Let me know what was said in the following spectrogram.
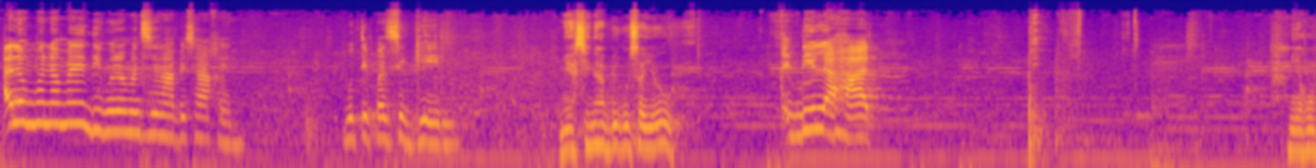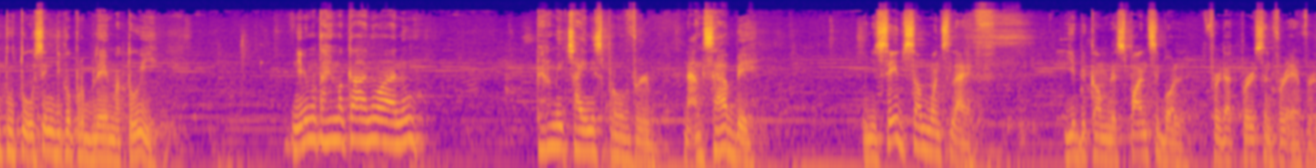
Alam mo naman, hindi mo naman sinabi sa akin. Buti pa si Gail. Mia, sinabi ko sa'yo. Hindi lahat. Mia, kung tutuusin, hindi ko problema to eh. Hindi naman tayo magkaano-ano. Pero may Chinese proverb na ang sabi, when you save someone's life, you become responsible for that person forever.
